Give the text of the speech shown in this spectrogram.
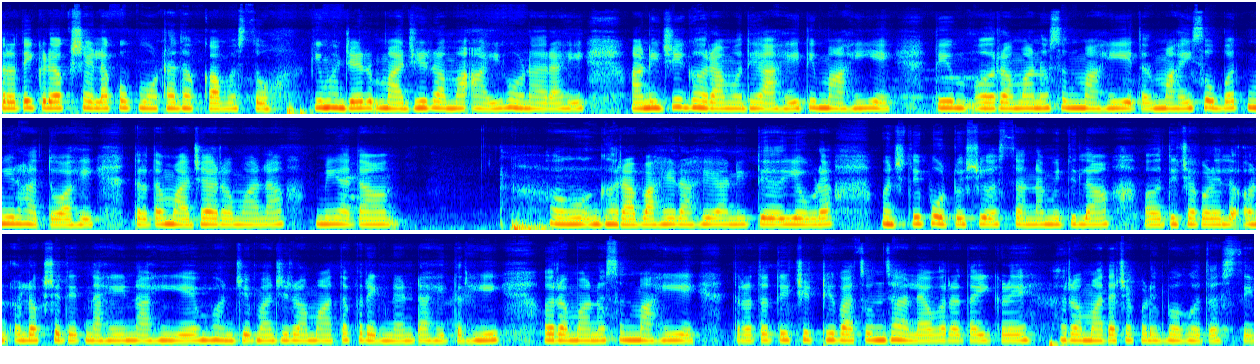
तर तिकडे अक्षयला खूप मोठा धक्का बसतो की म्हणजे माझी रमा आई होणार आहे आणि जी घरामध्ये आहे ती माही आहे. ती रमा नसून माही आहे तर माहीसोबत मी राहतो आहे. तर आता माझ्या रमाला मी आता घराबाहेर आहे आणि ते एवढ्या म्हणजे ते फोटोशी असताना मी तिला तिच्याकडे ल लक्ष देत नाही नाही आहे म्हणजे माझी रमा आता प्रेग्नंट आहे तर ही रमा नसून माही आहे तर आता ती चिठ्ठी वाचून झाल्यावर आता इकडे रमा त्याच्याकडे बघत असते.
